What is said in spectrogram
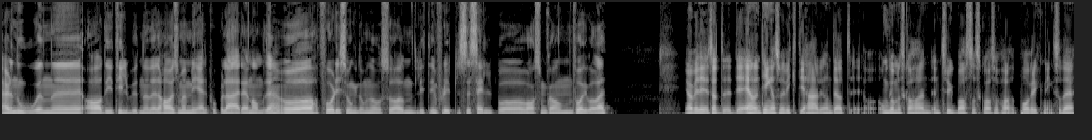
er det noen av de tilbudene dere har som er mer populære enn andre? Og får disse ungdommene også litt innflytelse selv på hva som kan foregå der? Ja, det, så at det er En av de tingene som er viktig her, det er at ungdommen skal ha en, en trygg base og skal også ha påvirkning. Så det,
